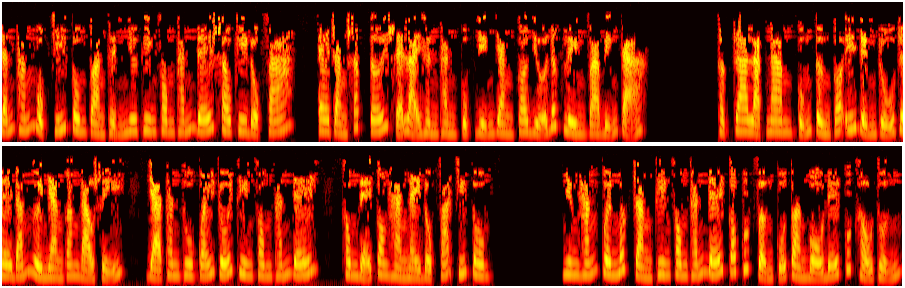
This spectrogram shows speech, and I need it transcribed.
đánh thắng một chí tôn toàn thịnh như thiên phong thánh đế sau khi đột phá, e rằng sắp tới sẽ lại hình thành cục diện dằn co giữa đất liền và biển cả. Thật ra Lạc Nam cũng từng có ý định rủ rê đám người nhàn văn đạo sĩ, dạ thanh thu quấy rối thiên phong thánh đế, không để con hàng này đột phá chí tôn. Nhưng hắn quên mất rằng thiên phong thánh đế có quốc vận của toàn bộ đế quốc hậu thuẫn,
